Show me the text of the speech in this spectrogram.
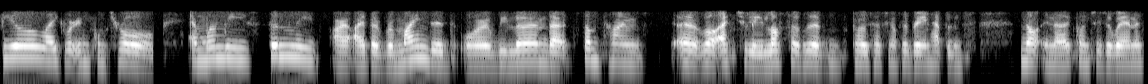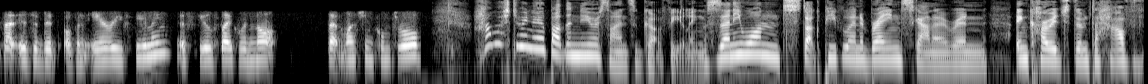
feel like we're in control. And when we suddenly are either reminded or we learn that sometimes, uh, well, actually, lots of the processing of the brain happens not in a conscious awareness, that is a bit of an eerie feeling. It feels like we're not that much in control. How much do we know about the neuroscience of gut feelings? Has anyone stuck people in a brain scanner and encouraged them to have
